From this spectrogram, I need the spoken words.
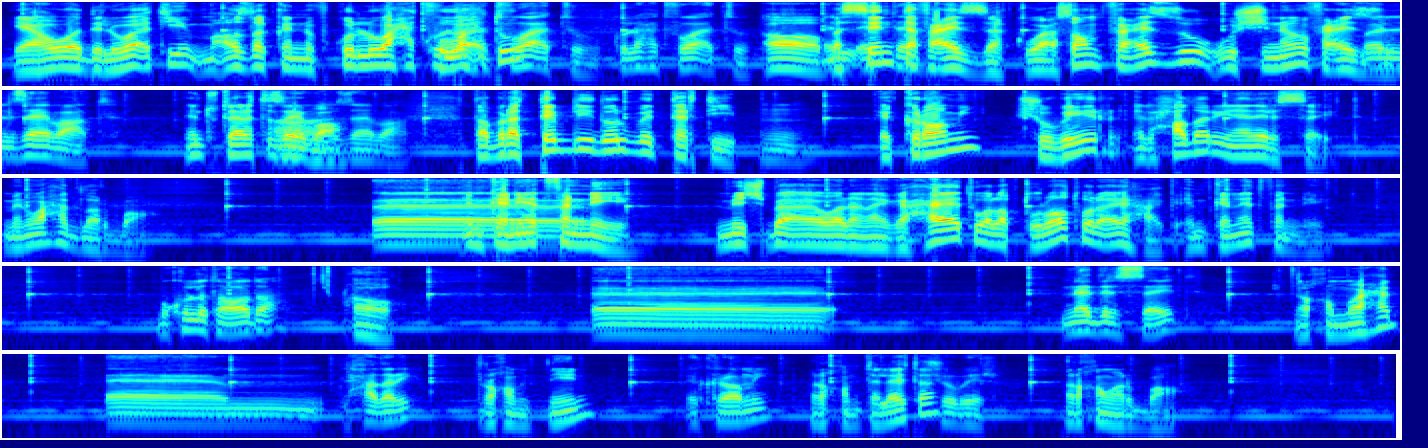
يعني هو دلوقتي ما قصدك انه في كل واحد في كل واحد في وقته وقته كل واحد في وقته. آه بس أنت في عزك وعصام في عزه والشناوي في عزه. زي بعض. أنتوا ثلاثة زي آه، بعض. زي بعض. طب رتب لي دول بالترتيب. إكرامي شوبير الحضري نادر السيد. من واحد لأربعة. آه، إمكانيات فنية. مش بقى ولا نجاحات ولا بطولات ولا أي حاجة. إمكانيات فنية. بكل تواضع. آه. آه، نادر السيد. رقم واحد. الحضري. رقم اتنين. إكرامي. رقم ثلاثة شوبير. رقم أربعة.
